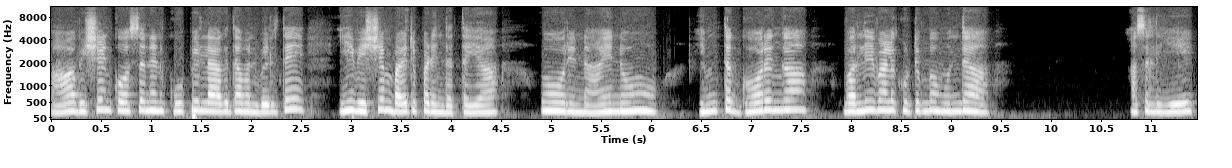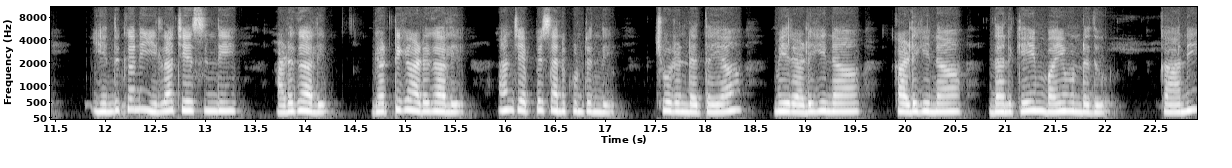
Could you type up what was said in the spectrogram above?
ఆ విషయం కోసం నేను కూపీలు లాగుదామని వెళ్తే ఈ విషయం బయటపడింది అత్తయ్య ఓరి నాయనో ఇంత ఘోరంగా వల్లి వాళ్ళ కుటుంబం ఉందా? అసలు ఏ ఎందుకని ఇలా చేసింది? అడగాలి. గట్టిగా అడగాలి అని చెప్పేసి అనుకుంటుంది. చూడండి అత్తయ్య మీరు అడిగినా కడిగినా దానికేం భయం ఉండదు. కానీ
